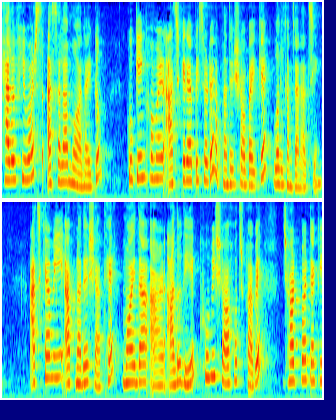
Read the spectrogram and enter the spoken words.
হ্যালো ভিউয়ার্স আসসালামু আলাইকুম। কুকিং হোমের আজকের এপিসোডে আপনাদের সবাইকে ওয়েলকাম জানাচ্ছি। আজকে আমি আপনাদের সাথে ময়দা আর আলু দিয়ে খুবই সহজভাবে ঝটপট একটি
